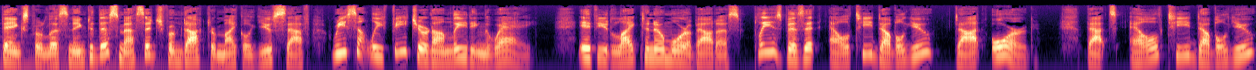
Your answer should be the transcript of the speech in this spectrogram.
Thanks for listening to this message from Dr. Michael Youssef, recently featured on Leading the Way. If you'd like to know more about us, please visit ltw.org. That's ltw.org.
